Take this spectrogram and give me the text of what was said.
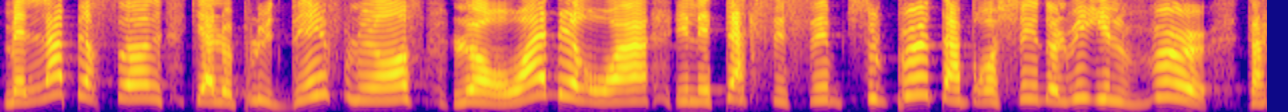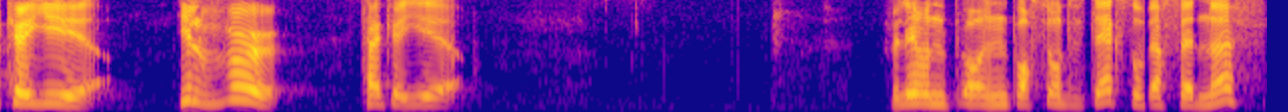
Mais la personne qui a le plus d'influence, le roi des rois, il est accessible. Tu peux t'approcher de lui. Il veut t'accueillir. Il veut t'accueillir. Je vais lire une, portion du texte au verset 9.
